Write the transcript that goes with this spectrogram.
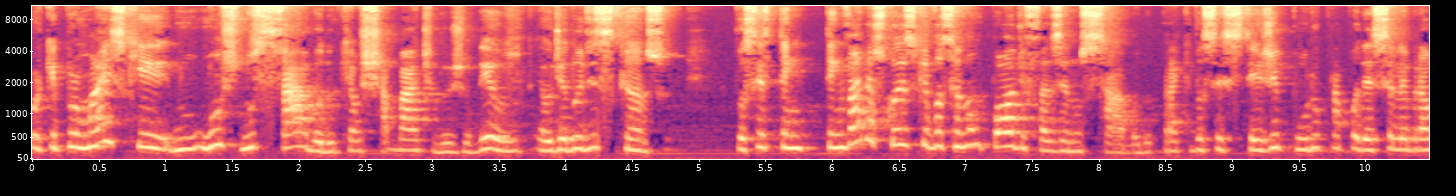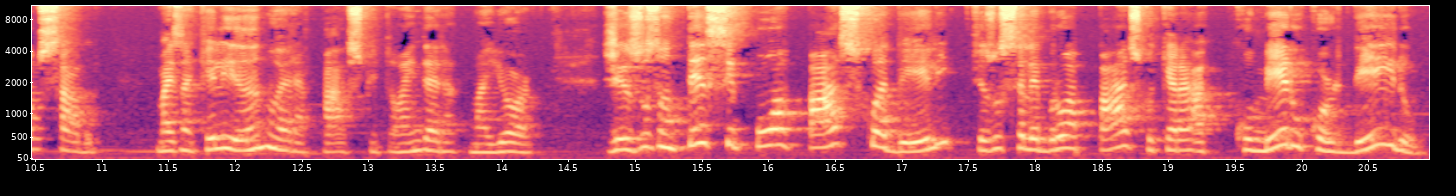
porque por mais que no, no, sábado, que é o Shabat dos judeus, é o dia do descanso. Você tem, tem várias coisas que você não pode fazer no sábado para que você esteja puro para poder celebrar o sábado. Mas naquele ano era Páscoa, então ainda era maior. Jesus antecipou a Páscoa dele, Jesus celebrou a Páscoa, que era comer o cordeiro,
